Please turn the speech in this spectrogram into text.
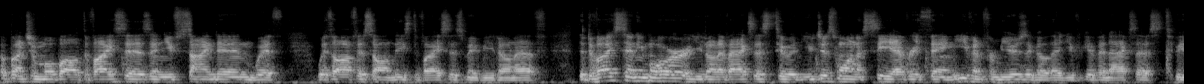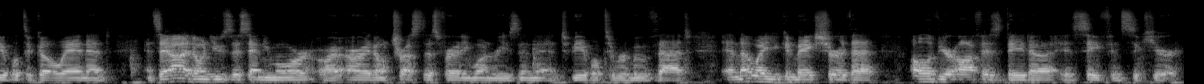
a bunch of mobile devices and you've signed in with with Office on these devices, maybe you don't have the device anymore or you don't have access to it. You just want to see everything, even from years ago, that you've given access to be able to go in and, and say, oh, I don't use this anymore or, or I don't trust this for any one reason, and to be able to remove that. And that way you can make sure that all of your Office data is safe and secure.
